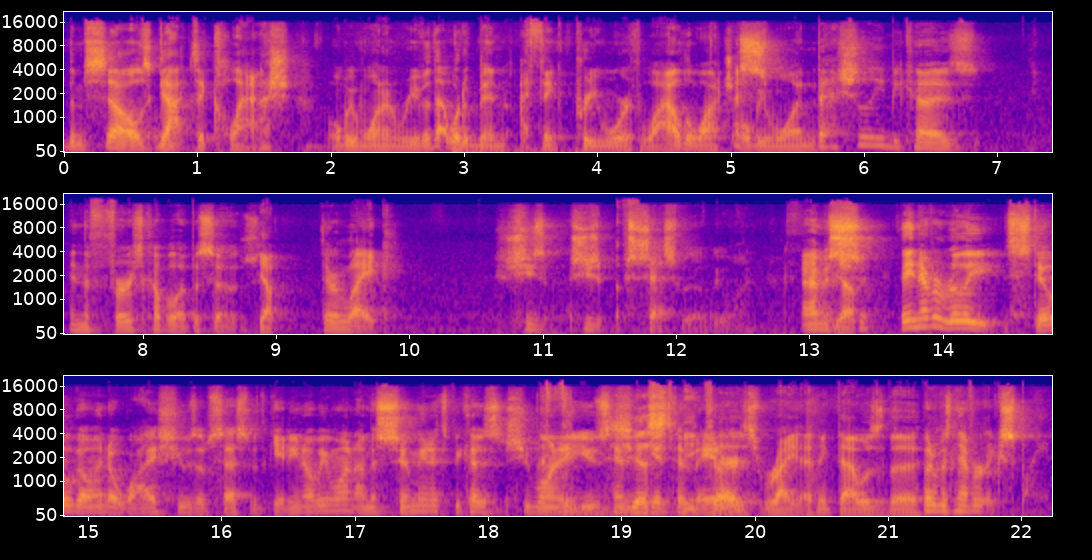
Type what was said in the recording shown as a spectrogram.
themselves got to clash, Obi Wan and Reva. That would have been, I think, pretty worthwhile to watch Obi Wan. especially because in the first couple episodes, Yep. they're like, she's she's obsessed with Obi Wan. And I'm assu- Yep. they never really still go into why she was obsessed with getting Obi Wan. I'm assuming it's because she wanted to use him to get to because, Vader, right? I think that was the. but it was never explained that way. I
